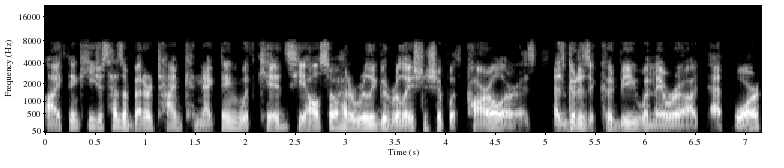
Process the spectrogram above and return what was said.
I think he just has a better time connecting with kids. He also had a really good relationship with Carl, or as, as good as it could be when they were uh, at war.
